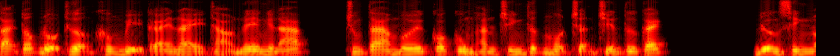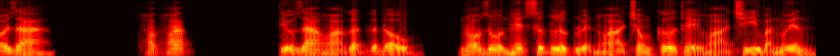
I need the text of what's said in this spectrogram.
tại tốc độ thượng không bị cái này thảo nên nghiền áp, chúng ta mới có cùng hắn chính thức một trận chiến tư cách. Đường sinh nói ra. Hoác hoác. Tiểu gia hỏa gật gật đầu, nó dồn hết sức lực luyện hóa trong cơ thể hỏa chi bản nguyên.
